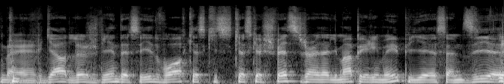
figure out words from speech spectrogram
Ben, regarde, là, je viens d'essayer de voir qu'est-ce qu'est-ce que je fais si j'ai un aliment périmé, puis euh, ça me dit euh,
